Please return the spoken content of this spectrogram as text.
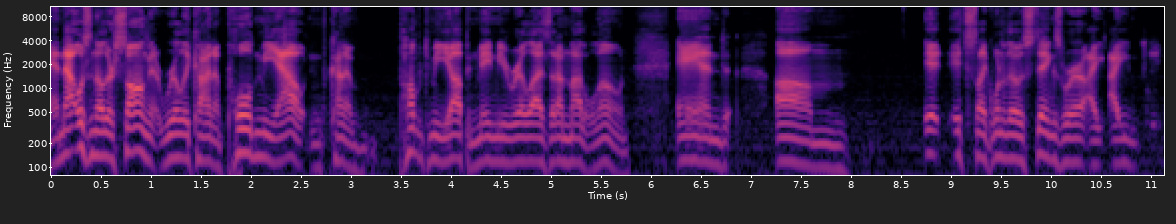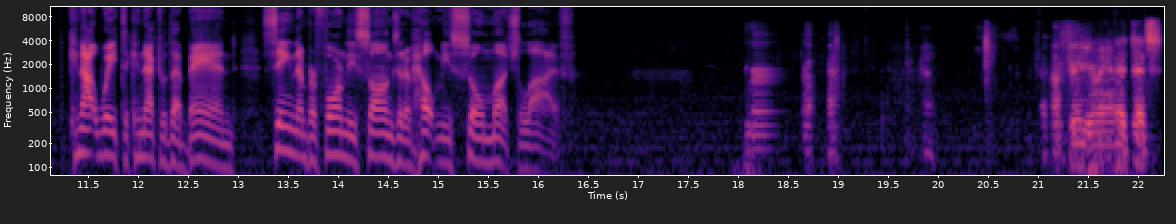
and that was another song that really kind of pulled me out and kind of pumped me up and made me realize that I'm not alone. And um, it it's like one of those things where I, I cannot wait to connect with that band, seeing them perform these songs that have helped me so much live. I feel you, man. It, it's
